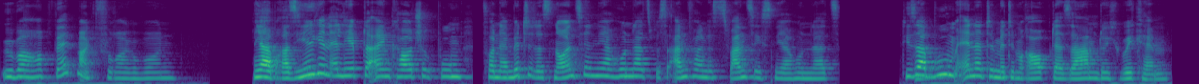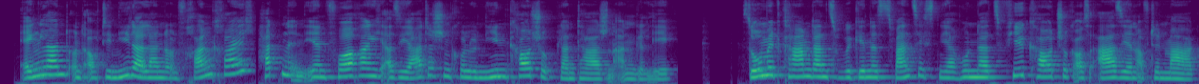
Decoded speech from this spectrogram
überhaupt Weltmarktführer geworden? Ja, Brasilien erlebte einen Kautschukboom von der Mitte des 19. Jahrhunderts bis Anfang des 20. Jahrhunderts. Dieser Boom endete mit dem Raub der Samen durch Wickham. England und auch die Niederlande und Frankreich hatten in ihren vorrangig asiatischen Kolonien Kautschukplantagen angelegt. Somit kam dann zu Beginn des 20. Jahrhunderts viel Kautschuk aus Asien auf den Markt.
